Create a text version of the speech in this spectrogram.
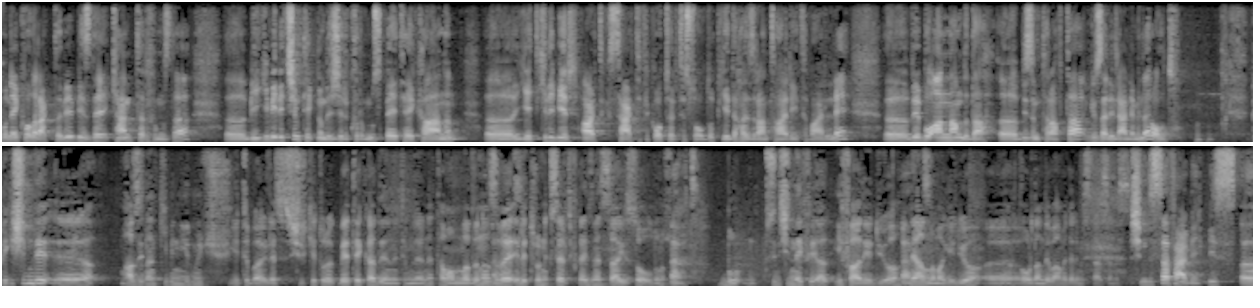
Buna ek olarak tabii biz de kendi tarafımızda e, Bilgi ve İletişim Teknolojileri Kurumumuz BTK'nın e, yetkili bir artık sertifik otoritesi olduk 7 Haziran tarihi itibariyle e, ve bu anlamda da bizim tarafta güzel ilerlemeler oldu. Peki şimdi Haziran 2023 itibariyle şirket olarak BTK denetimlerini tamamladınız evet. ve elektronik sertifika hizmet sahisi oldunuz. Evet. Bu sizin için ne ifade ediyor? Evet. Ne anlama geliyor? Ee, evet. Oradan devam edelim isterseniz. Şimdi Sefer Bey, biz e,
